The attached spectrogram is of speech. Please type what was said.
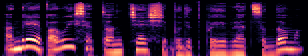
Андрея повысят, он чаще будет появляться дома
